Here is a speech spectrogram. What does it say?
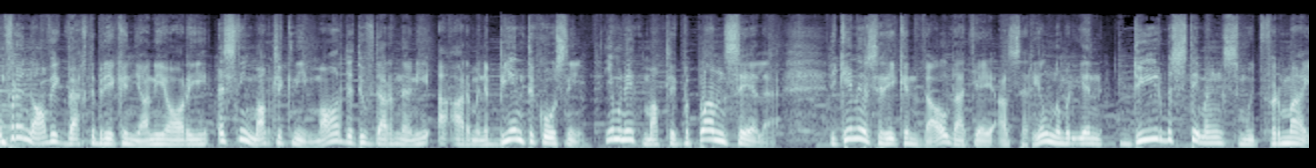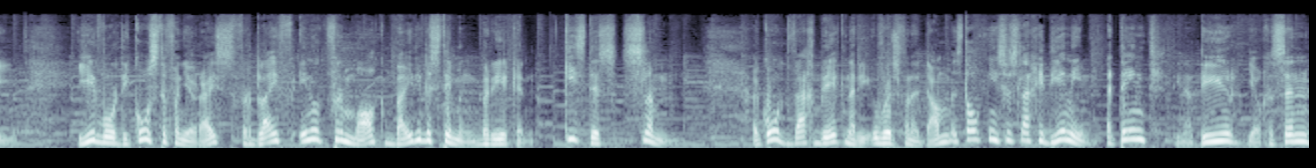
Om vir 'n naweek weg te breek in Januarie is nie maklik nie, maar dit hoef darm nou nie 'n arm en 'n been te kos nie. Jy moet net maklik beplan sê hulle. Die kenners reken wel dat jy as reël nommer 1 duur bestemmings moet vermy. Hier word die koste van jou reis, verblyf en ook vermaak by die bestemming bereken. Kies dus slim. 'n Kort wegbreek na die oewers van 'n dam is dalk nie so sleg idee nie. 'n Tent, die natuur, jou gesin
